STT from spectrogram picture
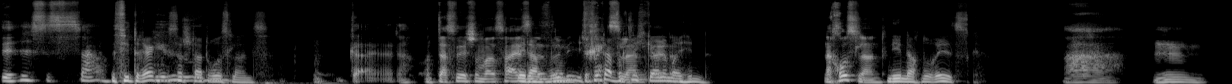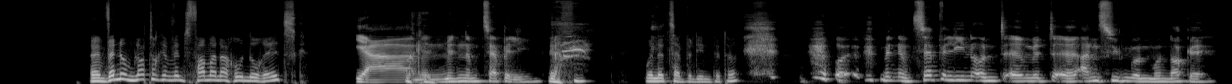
This is so Ist die dreckigste. Stadt Russlands. geil, Alter. Und das will schon was Ey, heißen. da in so ich würde da wirklich gerne Alter. mal hin. Nach Russland. Nee, nach Norilsk. Ah. Hm. Äh, Wenn du im Lotto gewinnst, fahren wir nach Norilsk. Ja, Okay. mit, mit einem Zeppelin. Ohne Zeppelin, bitte. mit einem Zeppelin und äh, mit äh, Anzügen und Monokel.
